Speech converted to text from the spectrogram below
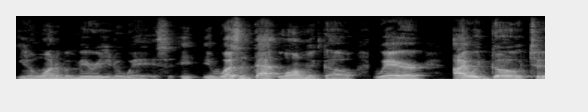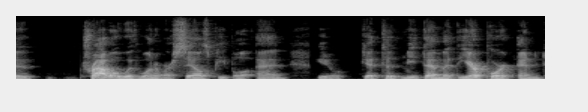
you know, one of a myriad of ways. It, it wasn't that long ago where I would go to travel with one of our salespeople and you know get to meet them at the airport and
